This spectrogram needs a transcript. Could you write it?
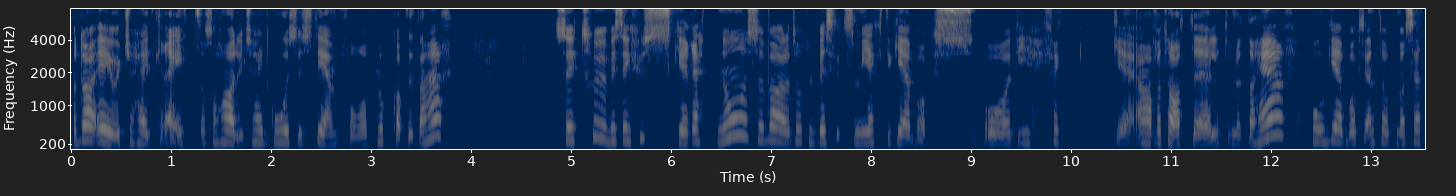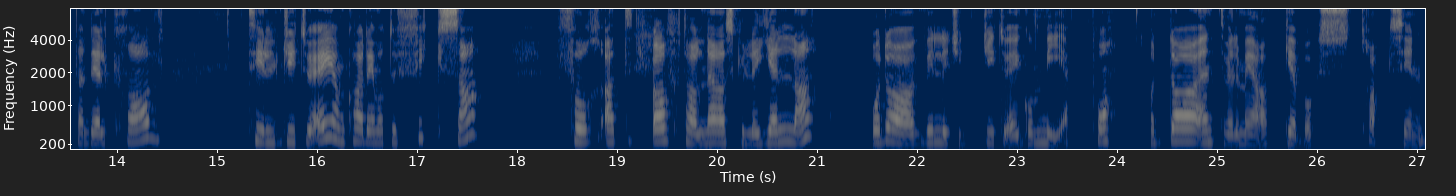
Og det er jo ikke helt greit. Og så har de ikke helt gode system for å plukke opp dette her. Så jeg tror, hvis jeg husker rett nå, så var det Total Biscuit som gikk til Gearbox, og de fikk Jeg har fortalt eh, litt om dette her, og Gearbox endte opp med å sette en del krav til G2A om hva de måtte fikse for at avtalen deres skulle gjelde, og da ville ikke G2A gå med på. Og da endte vel med at Gearbox trakk sin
